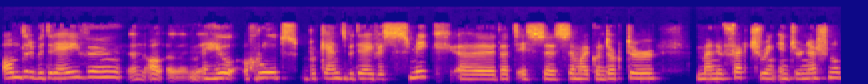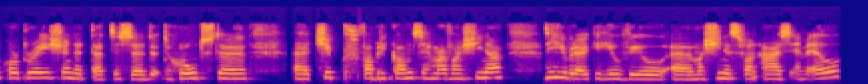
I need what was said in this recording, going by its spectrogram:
Andere bedrijven, een, heel groot bekend bedrijf is SMIC, uh, dat is uh, Semiconductor Manufacturing International Corporation. Dat, dat is de, de grootste chipfabrikant zeg maar, van China. Die gebruiken heel veel machines van ASML.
